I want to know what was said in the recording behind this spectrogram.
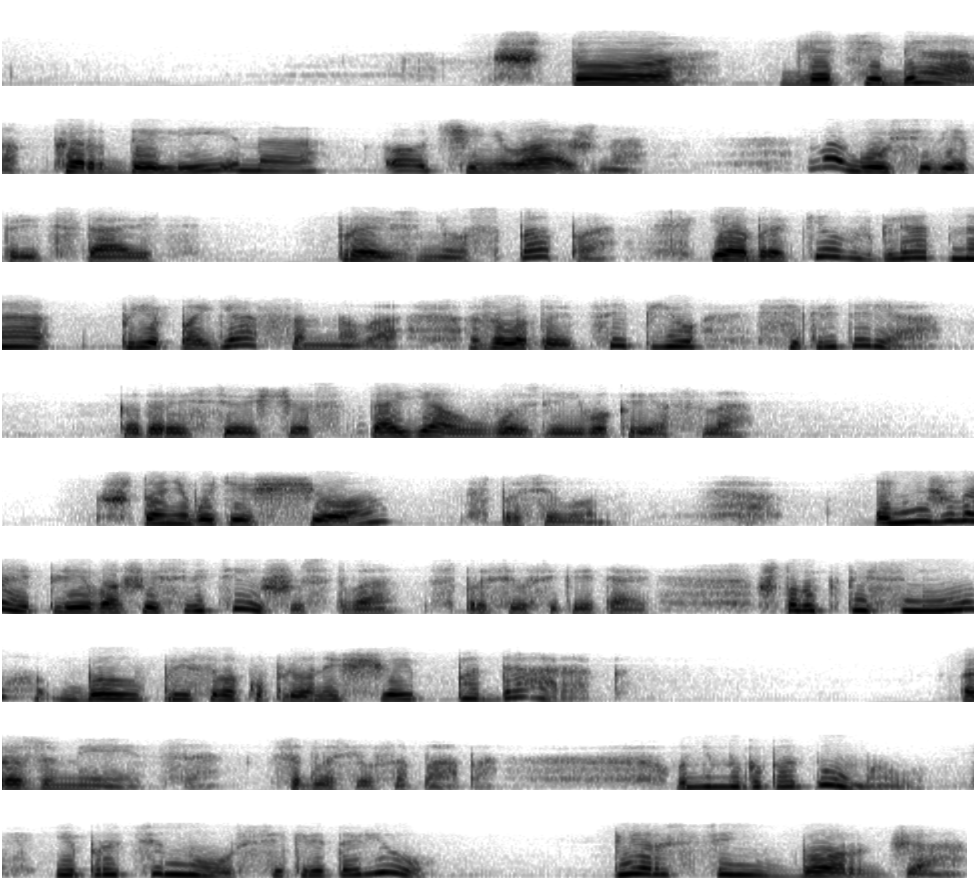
Что для тебя, Карделина, очень важно, могу себе представить, произнес папа и обратил взгляд на припоясанного золотой цепью секретаря который все еще стоял возле его кресла. «Что-нибудь еще?» — спросил он. «Не желает ли ваше святейшество?» — спросил секретарь, чтобы к письму был присовокуплен еще и подарок. «Разумеется», — согласился папа. Он немного подумал и протянул секретарю перстень Борджа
